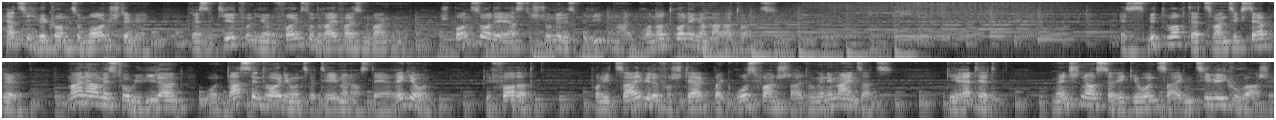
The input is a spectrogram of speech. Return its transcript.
Herzlich willkommen zur Morgenstimme, präsentiert von Ihren Volks- und Raiffeisenbanken, Sponsor der ersten Stunde des beliebten Heilbronner Trollinger Marathons. Es ist Mittwoch, der 20. April. Mein Name ist Tobi Wieland und das sind heute unsere Themen aus der Region. Gefordert. Polizei wieder verstärkt bei Großveranstaltungen im Einsatz. Gerettet. Menschen aus der Region zeigen Zivilcourage.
